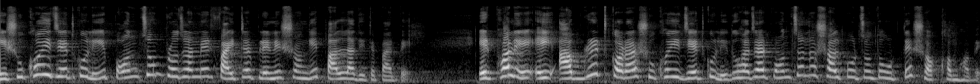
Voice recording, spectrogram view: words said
এই সুখই জেটগুলি পঞ্চম প্রজন্মের ফাইটার প্লেনের সঙ্গে পাল্লা দিতে পারবে। এর ফলে এই আপগ্রেড করা সুখই জেটগুলি দু হাজার পঞ্চান্ন সাল পর্যন্ত উঠতে সক্ষম হবে।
